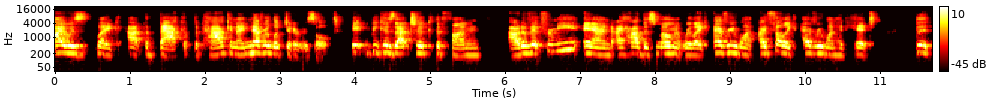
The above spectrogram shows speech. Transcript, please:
I was like at the back of the pack and I never looked at a result it, because that took the fun out of it for me. And I had this moment where like everyone, I felt like everyone had hit the,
